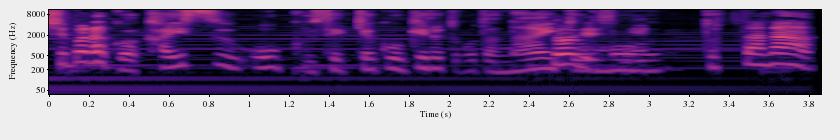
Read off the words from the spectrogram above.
うしばらくは回数多く接客を受けるってことはないと思う。ねとしたら、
